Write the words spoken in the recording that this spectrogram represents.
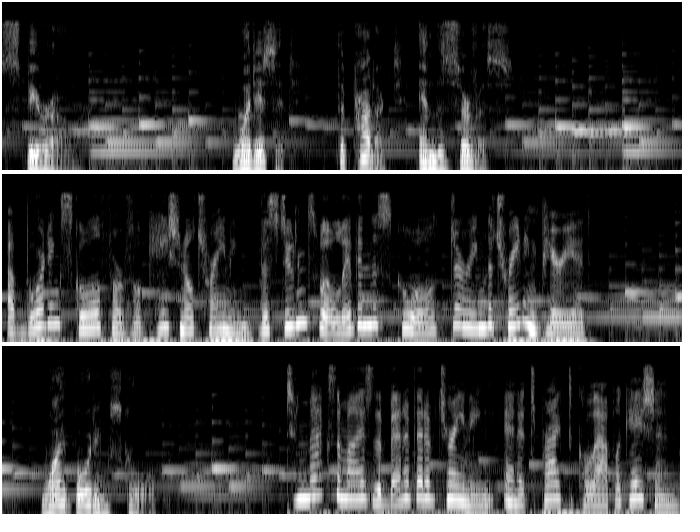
Spiro. What is it? The product and the service. A boarding school for vocational training. The students will live in the school during the training period. Why boarding school? To maximize the benefit of training and its practical application.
